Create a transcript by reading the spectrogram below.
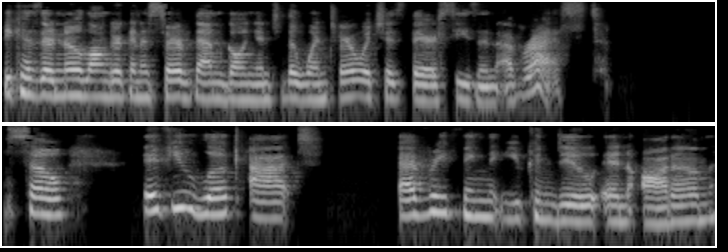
because they're no longer going to serve them going into the winter, which is their season of rest. So if you look at everything that you can do in autumn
